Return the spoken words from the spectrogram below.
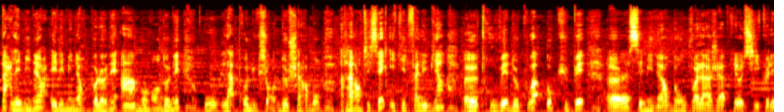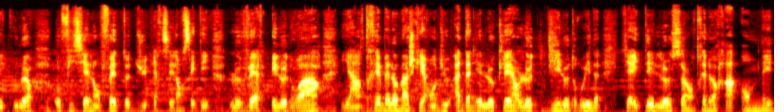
par les mineurs et les mineurs polonais à un moment donné où la production de charbon ralentissait et qu'il fallait bien euh, trouver de quoi occuper euh, ces mineurs. Donc voilà, j'ai appris aussi que les couleurs officielles en fait du RC Lens c'était le vert et le noir. Il y a un très bel hommage qui est rendu à Daniel Leclerc, le dit le druide, qui a été le seul entraîneur à emmener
